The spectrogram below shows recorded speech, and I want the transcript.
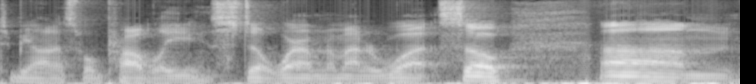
to be honest, we'll probably still wear them no matter what. So, um,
